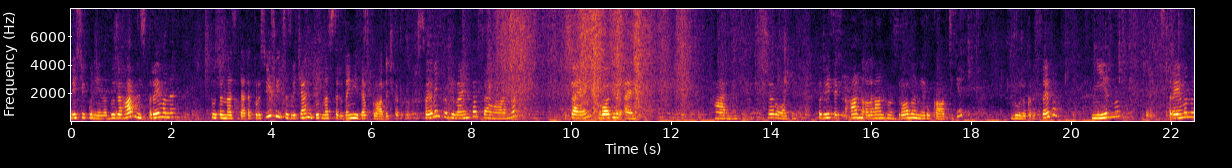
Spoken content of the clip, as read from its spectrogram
Нижче коліна. Дуже гарне, стримане. Тут у нас йде так просвічується, звичайно, тут у нас всередині йде вкладочка. Така красивенька, біленька, все гарно. Шейн, розмір L. Гарно, широкі. Подивіться, як гарно, елегантно зроблені рукавчики. Дуже красиво, ніжно, стримано,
